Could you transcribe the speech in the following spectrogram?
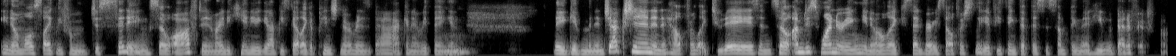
you know most likely from just sitting so often right he can't even get up he's got like a pinched nerve in his back and everything mm-hmm. and they give him an injection and it helped for like two days. And so I'm just wondering, you know, like you said, very selfishly, if you think that this is something that he would benefit from.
